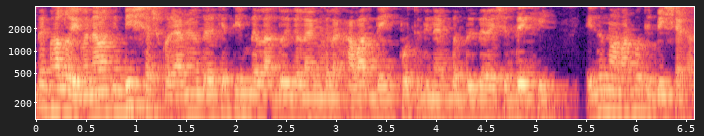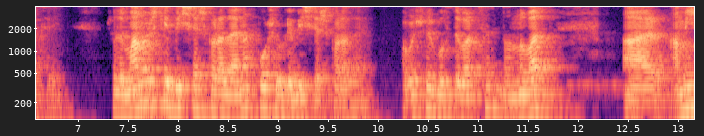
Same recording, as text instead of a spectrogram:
দেখ, ভালোই মানে আমাকে বিশ্বাস করে, আমি ওদেরকে তিন বেলা, দুই বেলা, এক বেলা খাবার দিই, প্রতিদিন একবার, দুই বেলা এসে দেখি। এই জন্য আমার প্রতি বিশ্বাস আছে। আসলে মানুষকে বিশ্বাস করা যায় না, পশুকে বিশ্বাস করা যায়। অবশ্যই বুঝতে পারছেন, ধন্যবাদ। আর আমি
